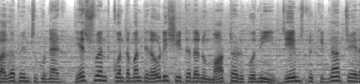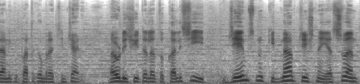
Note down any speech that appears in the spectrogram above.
పగ పెంచుకున్నాడు. యశ్వంత్ కొంతమంది రౌడీ షీటర్లను మాట్లాడుకుని జేమ్స్ను కిడ్నాప్ చేయడానికి పథకం రచించాడు. రౌడీ షీటర్లతో కలిసి జేమ్స్ను కిడ్నాప్ చేసిన యశ్వంత్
